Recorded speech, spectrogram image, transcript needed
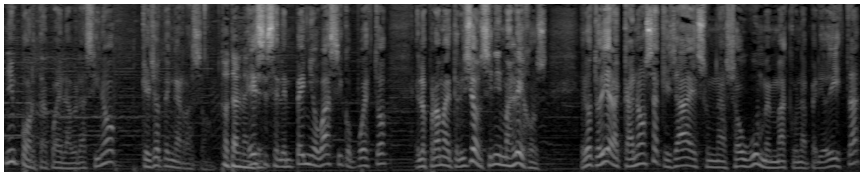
No importa cuál es la verdad, sino que yo tenga razón. Totalmente. Ese es el empeño básico puesto en los programas de televisión, sin ir más lejos. El otro día la Canosa, que ya es una showwoman más que una periodista,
